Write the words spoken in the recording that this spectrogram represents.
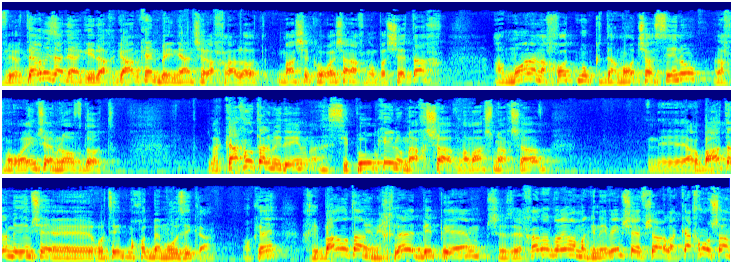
ויותר מזה אני אגיד לך, גם כן בעניין של הכללות, מה שקורה שאנחנו בשטח, המון הנחות מוקדמות שעשינו, אנחנו רואים שהן לא עובדות. לקחנו תלמידים, סיפור כאילו מעכשיו, ממש מעכשיו, אה, ארבעה תלמידים שרוצים להתמחות במוזיקה, אוקיי? חיברנו אותם עם מכללת BPM, שזה אחד הדברים המגניבים שאפשר. לקחנו שם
